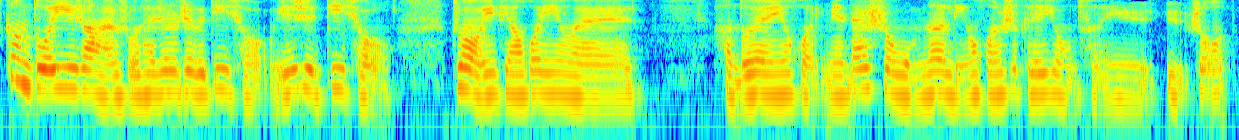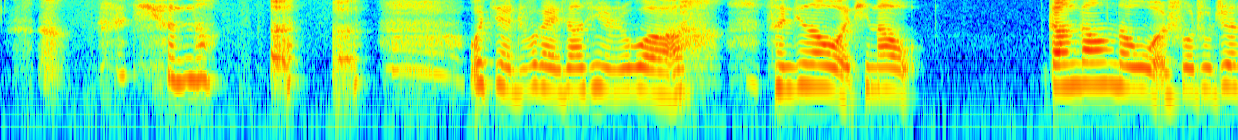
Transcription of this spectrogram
更多意义上来说，它就是这个地球。也许地球终有一天会因为。很多原因毁灭，但是我们的灵魂是可以永存于宇宙的。天呐，我简直不敢相信！如果 曾经的我听到刚刚的我说出这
